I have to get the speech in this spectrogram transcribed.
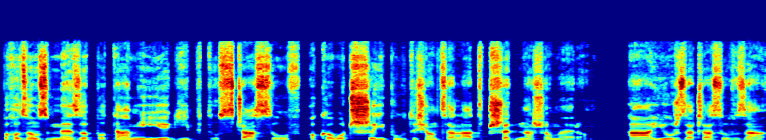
pochodzą z Mezopotamii i Egiptu z czasów około 3,5 tysiąca lat przed naszą erą. A już za czasów za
